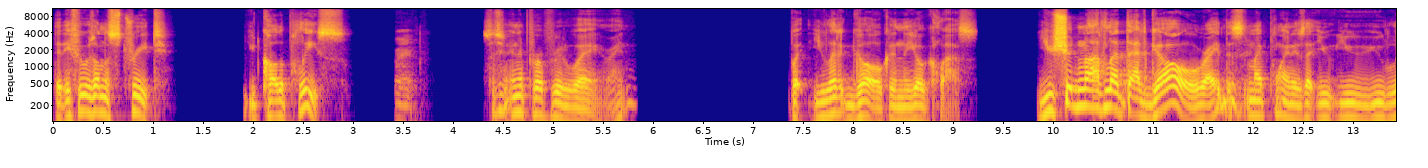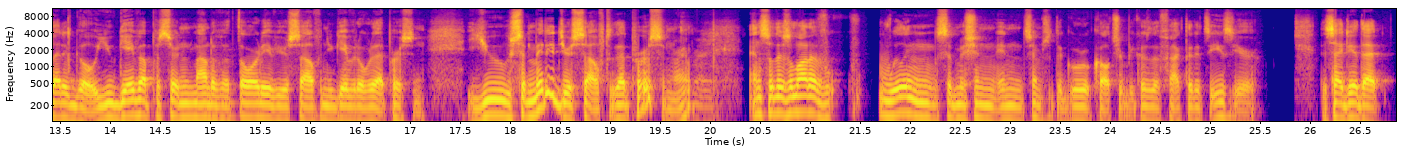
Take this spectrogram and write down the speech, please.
that if it was on the street, you'd call the police. Right. Such an inappropriate way, right? But you let it go in the yoga class. You should not let that go, right? This is my point is that you, you, you let it go. You gave up a certain amount of authority of yourself and you gave it over to that person. You submitted yourself to that person, right? right. And so there's a lot of willing submission in terms of the guru culture because of the fact that it's easier. This idea that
